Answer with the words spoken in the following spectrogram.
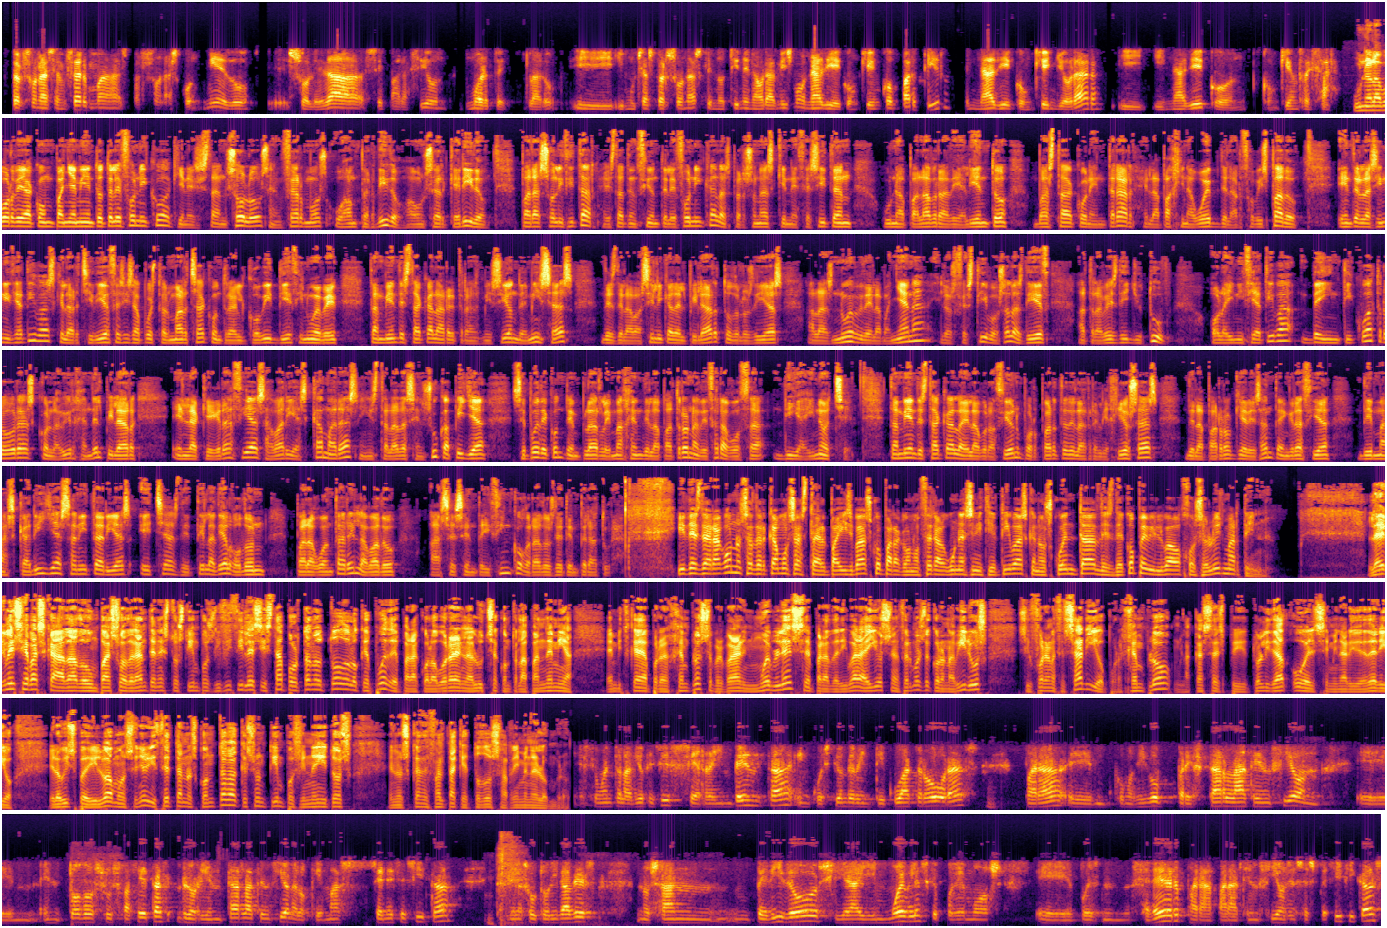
Personas enfermas, personas con miedo, eh, soledad, separación, muerte, claro, y, muchas personas que no tienen ahora mismo nadie con quien compartir, nadie con quien llorar y, nadie con, con quien rezar. Una labor de acompañamiento telefónico a quienes están solos, enfermos o han perdido a un ser querido. Para solicitar esta atención telefónica, las personas que necesitan una palabra de aliento, basta con entrar en la página web del Arzobispado. Entre las iniciativas que la Archidiócesis ha puesto en marcha contra el COVID-19, también destaca la retransmisión de misas desde la Basílica del Pilar todos los días a las 9 de la mañana y los festivos a las 10 a través de YouTube o la iniciativa 24 horas con la Virgen del Pilar, en la que gracias a varias cámaras instaladas en su capilla se puede contemplar la imagen de la patrona de Zaragoza día y noche. También destaca la elaboración por parte de las religiosas de la parroquia de Santa Engracia de mascarillas sanitarias hechas de tela de algodón para aguantar el lavado a 65 grados de temperatura. Y desde Aragón nos acercamos hasta el País Vasco para conocer algunas iniciativas que nos cuenta desde Cope Bilbao José Luis Martín. La Iglesia Vasca ha dado un paso adelante en estos tiempos difíciles y está aportando todo lo que puede para colaborar en la lucha contra la pandemia. En Vizcaya, por ejemplo, se preparan inmuebles eh, para derivar a ellos enfermos de coronavirus si fuera necesario, por ejemplo, la Casa de Espiritualidad o el Seminario de Derio. El obispo de Bilbao, Monseñor Iceta, nos contaba que son tiempos inéditos en los que hace falta que todos arrimen el hombro. En este momento la diócesis se reinventa en cuestión de 24 horas para, eh, como digo, prestar la atención eh, en todas sus facetas, reorientar la atención a lo que más se necesita. También las autoridades nos han pedido si hay inmuebles que podemos eh, pues ceder para, para atenciones específicas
